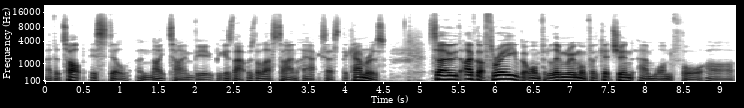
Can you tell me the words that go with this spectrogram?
at the top is still a nighttime view because that was the last time I accessed the cameras. So I've got three. We've got one for the living room, one for the kitchen, and one for our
